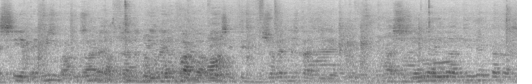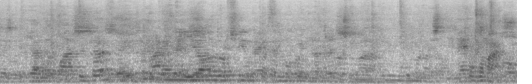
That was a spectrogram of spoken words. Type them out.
es que decide que 7.250 poco más.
